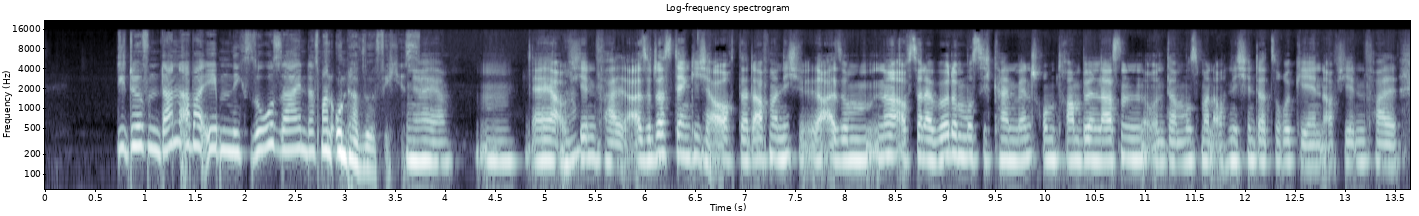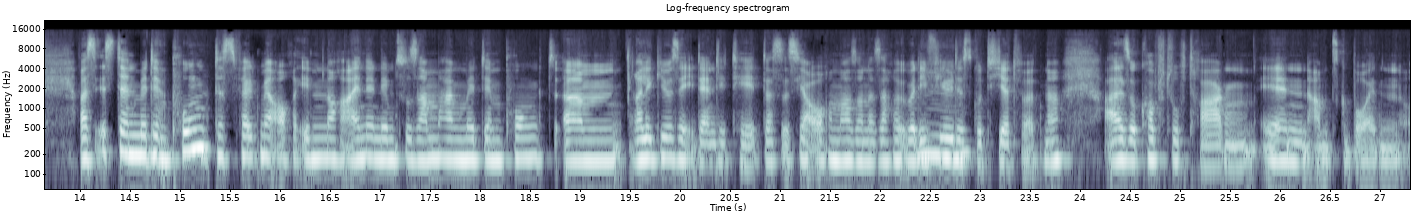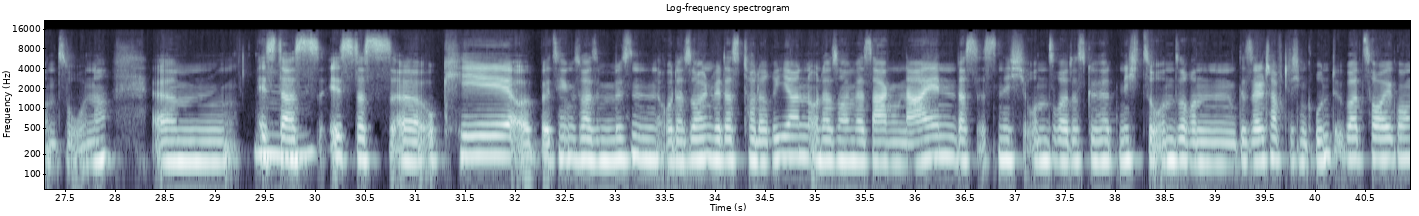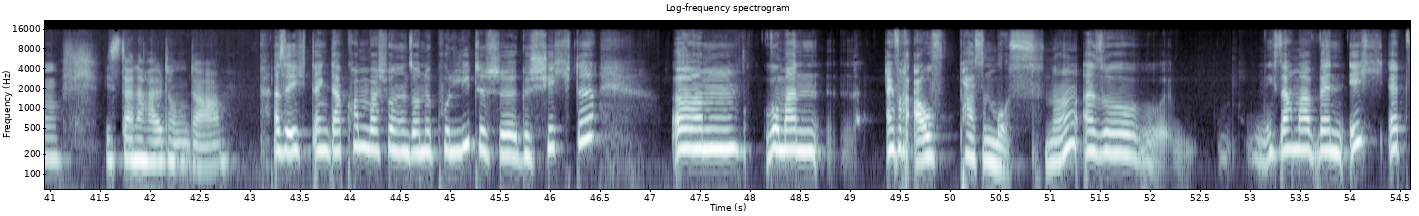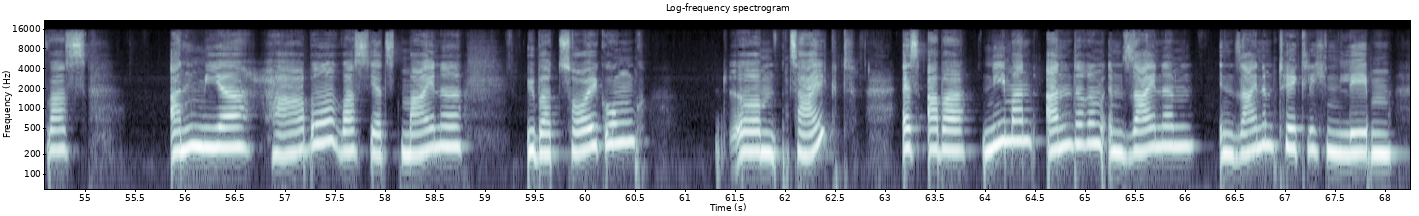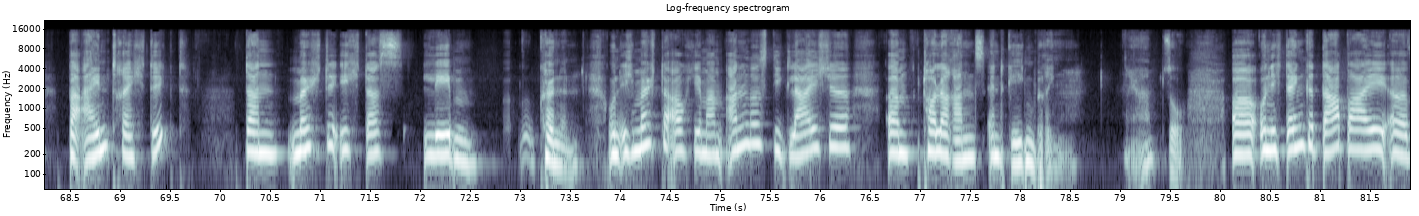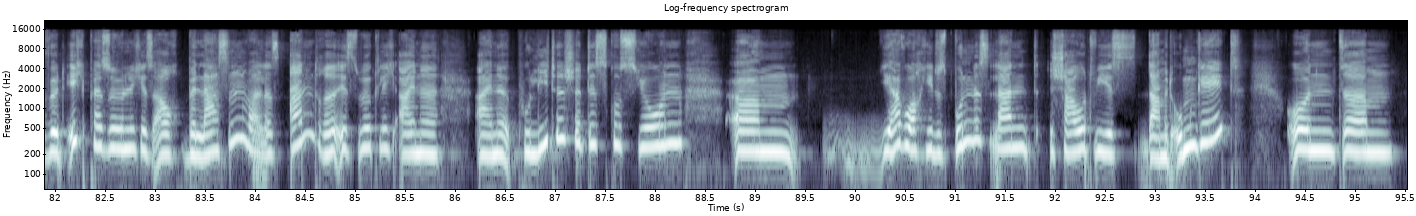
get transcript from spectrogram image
die dürfen dann aber eben nicht so sein, dass man unterwürfig ist. Ja, ja. Mhm. Ja, ja, auf ja. jeden Fall. Also das denke ich auch. Da darf man nicht, also ne, auf seiner Würde muss sich kein Mensch rumtrampeln lassen und da muss man auch nicht hinter zurückgehen, auf jeden Fall. Was ist denn mit dem Punkt, das fällt mir auch eben noch ein in dem Zusammenhang mit dem Punkt ähm, religiöse Identität. Das ist ja auch immer so eine Sache, über die mhm. viel diskutiert wird. Ne? Also Kopftuch tragen in Amtsgebäuden und so. Ne? Ähm, mhm. Ist das, ist das äh, okay, beziehungsweise müssen oder sollen wir das tolerieren oder sollen wir sagen, nein, das ist nicht unsere, das gehört nicht zu unseren gesellschaftlichen Grundüberzeugungen? Wie ist deine Haltung da? Also ich denke, da kommen wir schon in so eine politische Geschichte, ähm, wo man einfach aufpassen muss. Ne? Also ich sag mal, wenn ich etwas an mir habe, was jetzt meine Überzeugung ähm, zeigt, es aber niemand anderem in seinem, in seinem täglichen Leben beeinträchtigt, dann möchte ich das leben können. Und ich möchte auch jemand anderes die gleiche ähm, Toleranz entgegenbringen. Ja, so. Äh, und ich denke, dabei äh, würde ich persönlich es auch belassen, weil das andere ist wirklich eine, eine politische Diskussion, ähm, ja, wo auch jedes Bundesland schaut, wie es damit umgeht. Und ähm,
